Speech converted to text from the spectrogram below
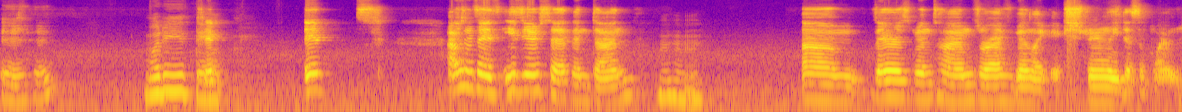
Mm-hmm. What do you think? It's. I was gonna say it's easier said than done. hmm Um, there's been times where I've been like extremely disciplined,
